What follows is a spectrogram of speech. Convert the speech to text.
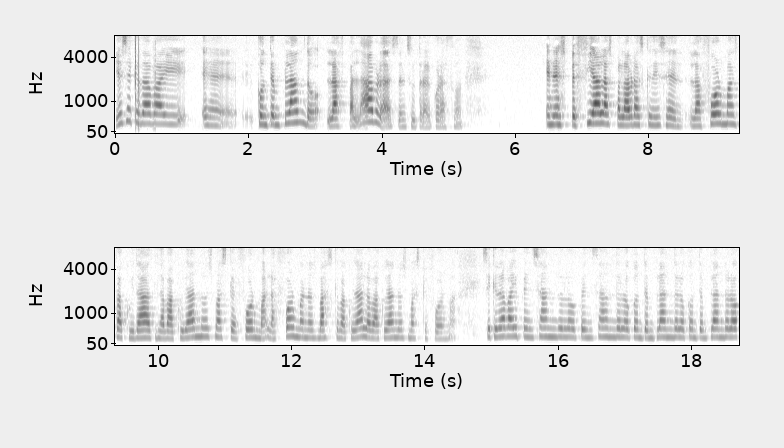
Y él se quedaba ahí eh, contemplando las palabras del Sutra del Corazón. En especial las palabras que dicen, la forma es vacuidad, la vacuidad no es más que forma, la forma no es más que vacuidad, la vacuidad no es más que forma. Se quedaba ahí pensándolo, pensándolo, contemplándolo, contemplándolo.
